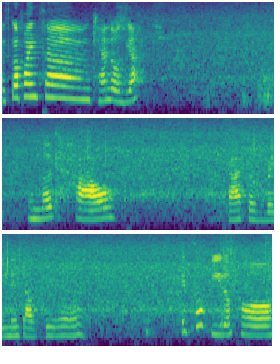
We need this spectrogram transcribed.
Let's go find some candles, yeah? And look how bad the rain is out there. It's so beautiful.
